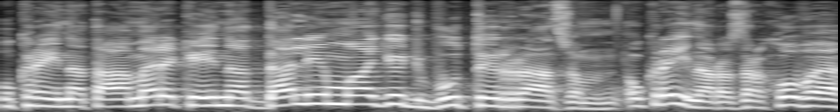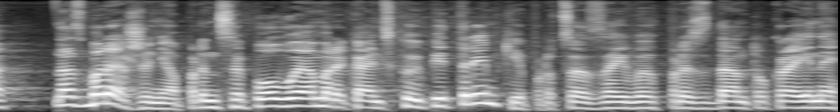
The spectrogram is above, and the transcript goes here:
Україна та Америка і надалі мають бути разом. Україна розраховує на збереження принципової американської підтримки. Про це заявив президент України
